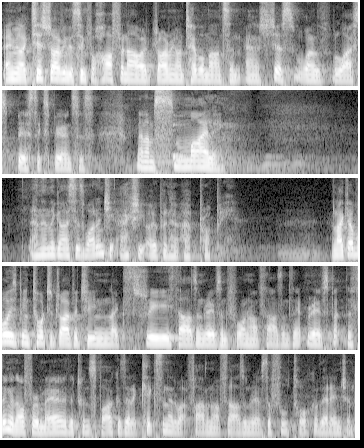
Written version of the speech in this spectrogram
And we're like test driving this thing for half an hour, driving on Table Mountain, and it's just one of life's best experiences. And I'm smiling. And then the guy says, Why don't you actually open her up properly? And like I've always been taught to drive between like 3,000 revs and 4,500 revs. But the thing with Alfa Romeo, the twin spark, is that it kicks in at about 5,500 revs, the full torque of that engine.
